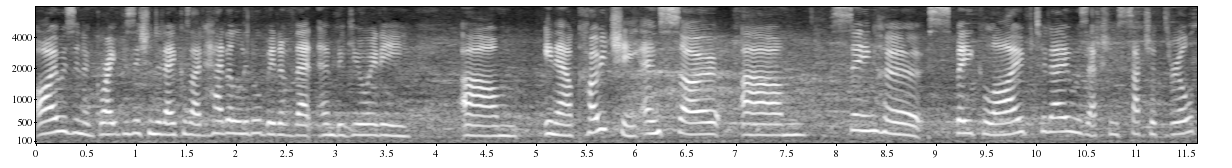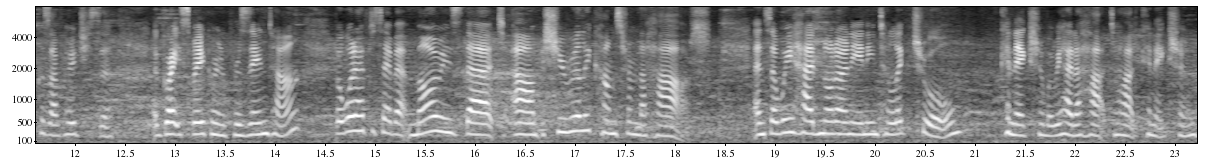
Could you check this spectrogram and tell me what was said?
I was in a great position today because I'd had a little bit of that ambiguity um, in our coaching. And so um, seeing her speak live today was actually such a thrill because I've heard she's a, a, great speaker and a presenter. But what I have to say about Mo is that um, she really comes from the heart. And so we had not only an intellectual connection, but we had a heart to heart connection,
